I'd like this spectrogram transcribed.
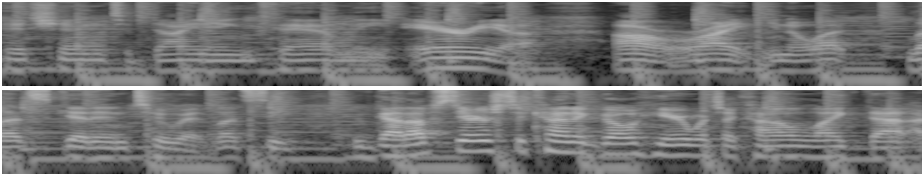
kitchen to dining family area. All right, you know what? Let's get into it. Let's see. We've got upstairs to kind of go here, which I kind of like that. I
